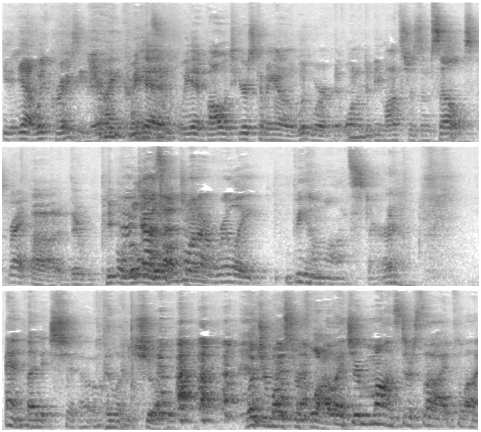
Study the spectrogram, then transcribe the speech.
it yeah, it went crazy. There, went crazy. We had we had volunteers coming out of the woodwork that wanted to be monsters themselves. Right. Uh, people Who really doesn't want to really be a monster? Yeah. And let it show. And let it show. let your monster fly. Let your monster side fly.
